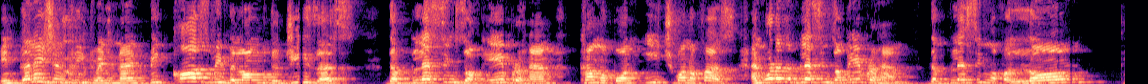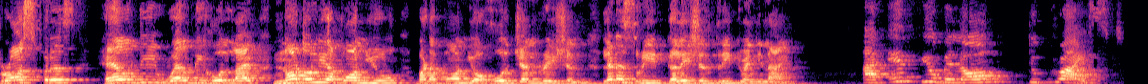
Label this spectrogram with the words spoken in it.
In Galatians 3:29, because we belong to Jesus, the blessings of Abraham come upon each one of us. And what are the blessings of Abraham? The blessing of a long, prosperous, healthy, wealthy whole life, not only upon you, but upon your whole generation. Let us read Galatians 3:29. And if you belong to Christ,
